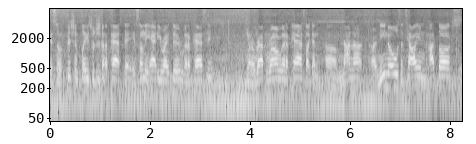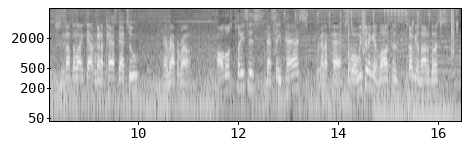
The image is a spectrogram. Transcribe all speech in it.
it's a fishing place. We're just gonna pass that. It's on the Addy right there. We're gonna pass it. We're gonna wrap around. We're gonna pass like a um, Nana or Nino's Italian hot dogs, something like that. We're gonna pass that too and wrap around. All those places that say pass, we're gonna pass. Well, we shouldn't get lost because it's gonna be a lot of us.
